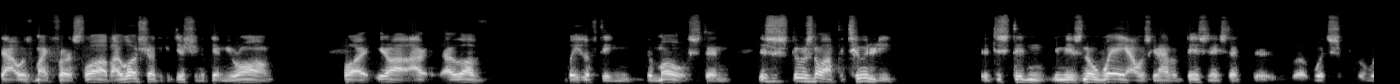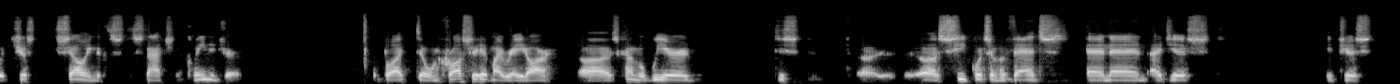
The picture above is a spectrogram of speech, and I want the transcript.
That was my first love. I love strength and conditioning. Don't get me wrong, but you know I I love weightlifting the most, and this is, there was no opportunity. It just didn't. I mean, there's no way I was going to have a business that uh, which with just selling the, the snatch and the clean and jerk. But uh, when CrossFit hit my radar, uh, it's kind of a weird, just uh, a sequence of events, and then I just, it just,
